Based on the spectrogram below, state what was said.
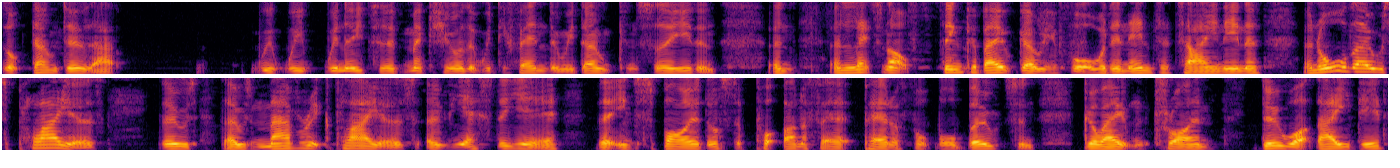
look, don't do that we, we, we need to make sure that we defend and we don't concede and, and, and let's not think about going forward and entertaining and, and all those players those those maverick players of yesteryear that inspired us to put on a fair pair of football boots and go out and try and do what they did,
